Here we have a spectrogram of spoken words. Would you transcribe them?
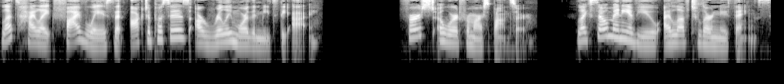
let's highlight five ways that octopuses are really more than meets the eye. First, a word from our sponsor. Like so many of you, I love to learn new things.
